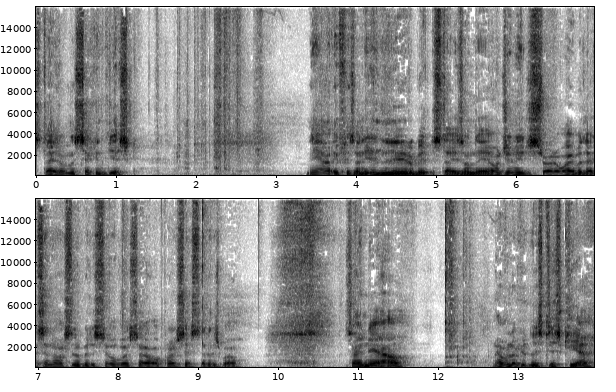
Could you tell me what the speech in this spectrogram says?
stayed on the second disc. Now, if there's only a little bit that stays on there, I'll generally just throw it away, but that's a nice little bit of silver, so I'll process that as well. So now, have a look at this disc here,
